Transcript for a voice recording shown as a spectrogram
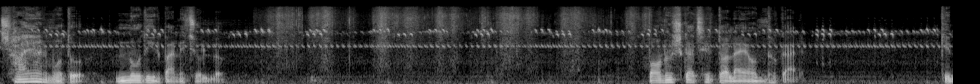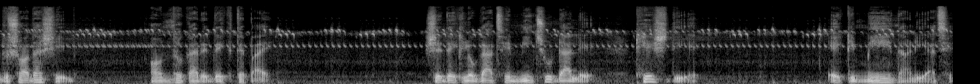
ছায়ার মতো নদীর পানে চলল। পনস গাছের তলায় অন্ধকার। কিন্তু সদাশিব অন্ধকারে দেখতে পায়। সে দেখল গাছের নিচু ডালে ঠেস দিয়ে একটি মেয়ে দাঁড়িয়ে আছে।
